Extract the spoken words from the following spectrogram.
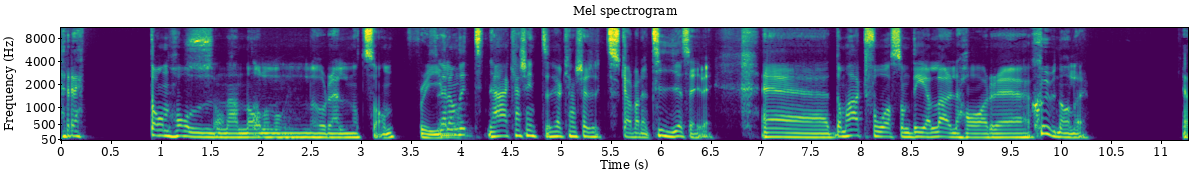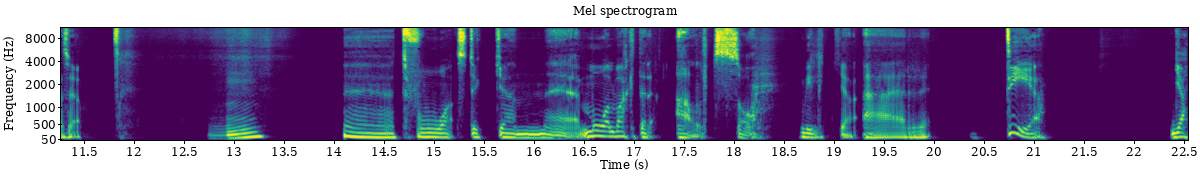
13 hållna nollor eller något sånt. Free eller om det, nej, kanske inte. Jag kanske skarvar nu. 10 säger vi. Eh, de här två som delar har eh, sju nollor. Kan jag säga. Eh, två stycken eh, målvakter alltså. Vilka är det? Ja.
